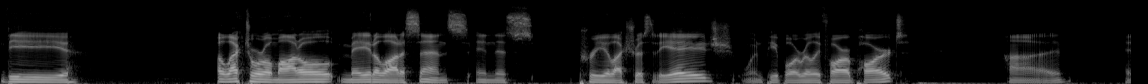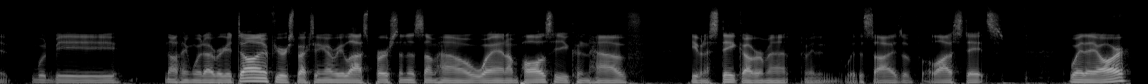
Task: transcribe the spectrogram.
The electoral model made a lot of sense in this pre-electricity age when people are really far apart. Uh, it would be nothing would ever get done if you're expecting every last person to somehow weigh in on policy. You couldn't have even a state government. I mean, with the size of a lot of states, the way they are.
